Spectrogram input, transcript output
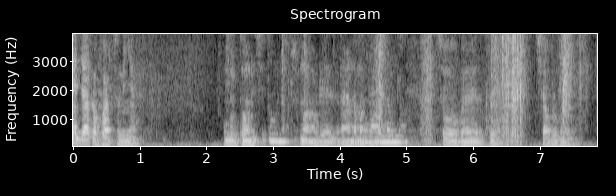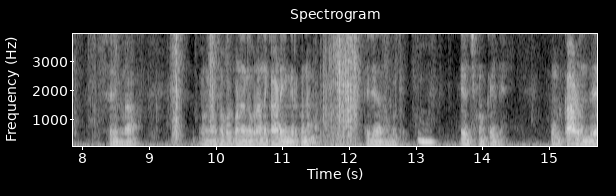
ஏன் ஜாக் ஆஃப் ஆர்ட்ஸ் சொன்னீங்க? உங்களுக்கு தோணுச்சு. தோணுச்சு. சும்மா அப்படியே ரேண்டமாக தோணுச்சு. ஸோ எடுத்து ஷஃபிள் பண்ணிடுங்க சரிங்களா? உங்களுக்கு ஷஃபிள் பண்ணதுக்கப்புறம் அந்த கார்டு எங்கே இருக்குன்னு தெரியாது உங்களுக்கு வச்சுக்கோங்க கையில். உங்கள் கார்டு வந்து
